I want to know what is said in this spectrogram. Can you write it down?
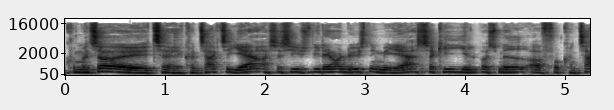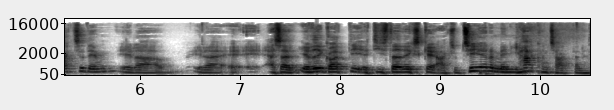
kunne man så øh, tage kontakt til jer, og så sige, hvis vi laver en løsning med jer, så kan I hjælpe os med at få kontakt til dem, eller, eller øh, altså, jeg ved godt, at de stadigvæk skal acceptere det, men I har kontakterne.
